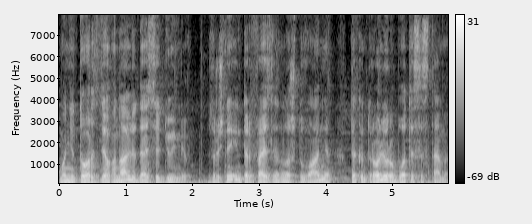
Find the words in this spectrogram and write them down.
Монітор з діагоналлю 10 дюймів, зручний інтерфейс для налаштування та контролю роботи системи.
